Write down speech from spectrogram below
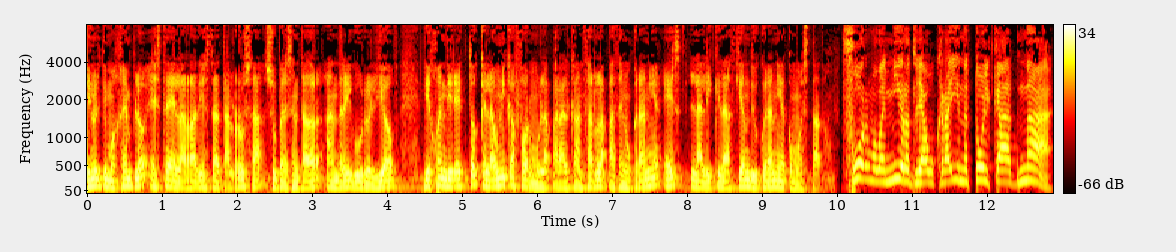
Y un último ejemplo, este de la radio estatal rusa, su presentador Andrei Gurulyov dijo en directo que la única fórmula para alcanzar la paz en Ucrania es la liquidación de Ucrania como Estado. Fórmula мира для Украины только одна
